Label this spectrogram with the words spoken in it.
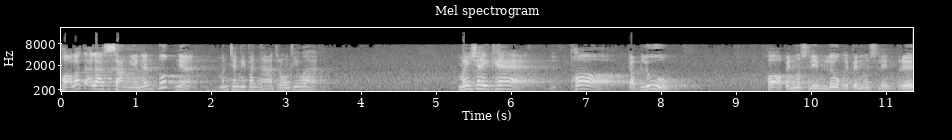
พอละตัลาสั่งอย่างนั้นปุ๊บเนี่ยมันจะมีปัญหาตรงที่ว่า ไม่ใช่แค่พ่อกับลูก พ่อเป็นมุสลิม ลูกไม่เป็นมุสลิม หรือ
